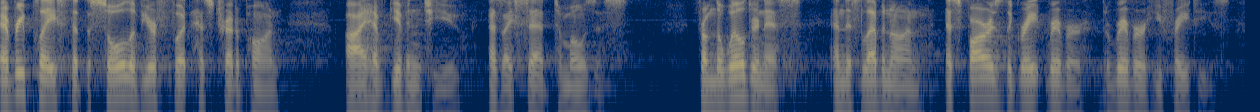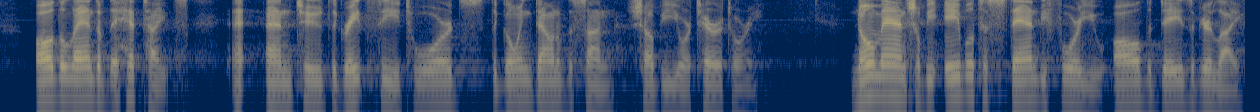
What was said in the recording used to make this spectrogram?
Every place that the sole of your foot has tread upon, I have given to you as I said to Moses. From the wilderness and this Lebanon, as far as the great river, the river Euphrates, all the land of the Hittites, and to the great sea towards the going down of the sun shall be your territory. No man shall be able to stand before you all the days of your life.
